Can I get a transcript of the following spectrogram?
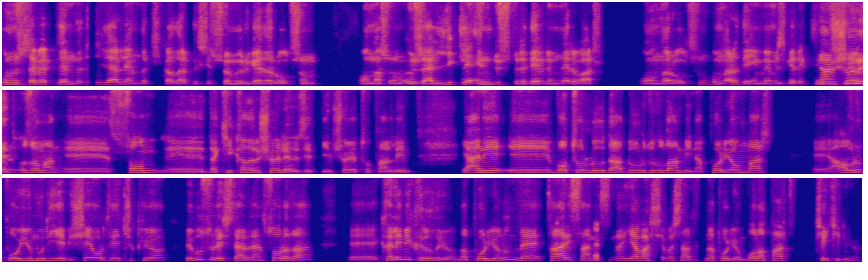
Bunun evet. sebeplerinde de ilerleyen dakikalarda işte sömürgeler olsun, ondan sonra özellikle endüstri devrimleri var. Onlar olsun. Bunlara değinmemiz gerektiğini yani düşünüyorum. Yani şöyle o zaman e, son e, dakikaları şöyle özetleyeyim, şöyle toparlayayım. Yani e, Waterloo'da durdurulan bir Napolyon var. E, Avrupa uyumu diye bir şey ortaya çıkıyor ve bu süreçlerden sonra da e, kalemi kırılıyor Napolyon'un ve tarih sahnesinden yavaş yavaş artık Napolyon Bonaparte çekiliyor.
